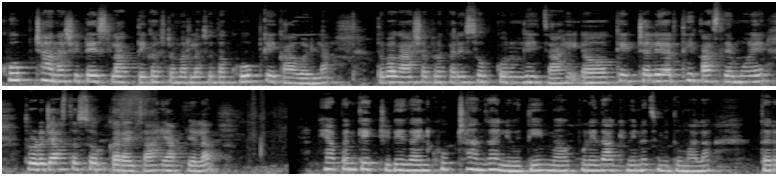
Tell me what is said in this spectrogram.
खूप छान अशी टेस्ट लागते. कस्टमरला सुद्धा खूप केक आवडला. तर बघा अशा प्रकारे सोक करून घ्यायचा आहे. केकच्या लेअर थिक असल्यामुळे थोडं जास्त सोक करायचं आहे आपल्याला. हे आपण केकची डिझाईन खूप छान झाली होती. मग पुढे दाखवीनच मी तुम्हाला. तर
